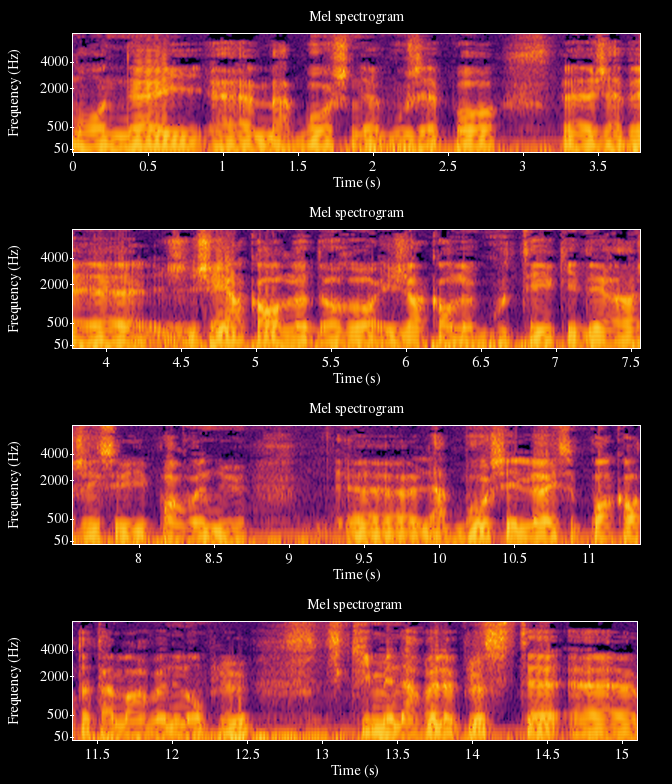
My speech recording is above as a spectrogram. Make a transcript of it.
Mon œil, euh, ma bouche ne bougeait pas. Euh, j'avais j'ai encore l'odorat et j'ai encore le goûter qui est dérangé, c'est pas revenu. Euh, la bouche et l'œil, c'est pas encore totalement revenu non plus. Ce qui m'énervait le plus, c'était euh,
